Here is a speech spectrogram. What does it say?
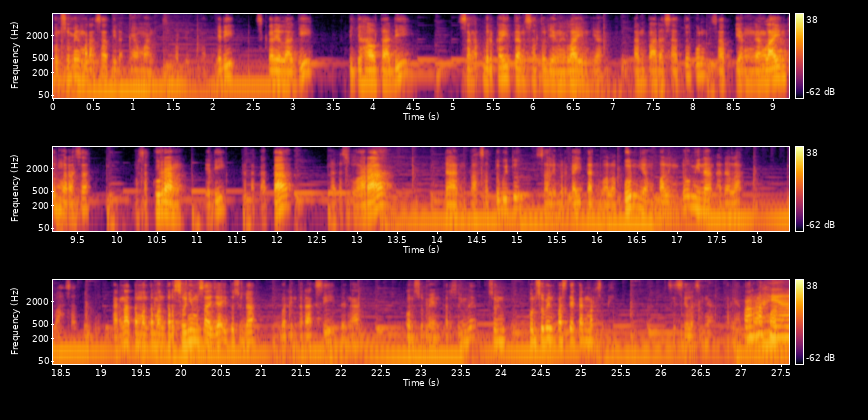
konsumen merasa tidak nyaman seperti itu. Jadi sekali lagi tiga hal tadi sangat berkaitan satu dengan yang lain ya. Tanpa ada satu pun saat yang yang lain tuh merasa merasa kurang. Jadi kata-kata, nada suara dan bahasa tubuh itu saling berkaitan walaupun yang paling dominan adalah bahasa tubuh. Karena teman-teman tersenyum saja itu sudah berinteraksi dengan konsumen. Tersenyum konsumen, konsumen pasti akan merasa "Ih, si sales ini ternyata ramah, ramah, ya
